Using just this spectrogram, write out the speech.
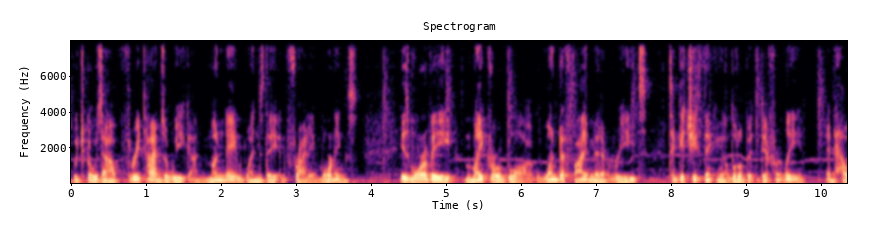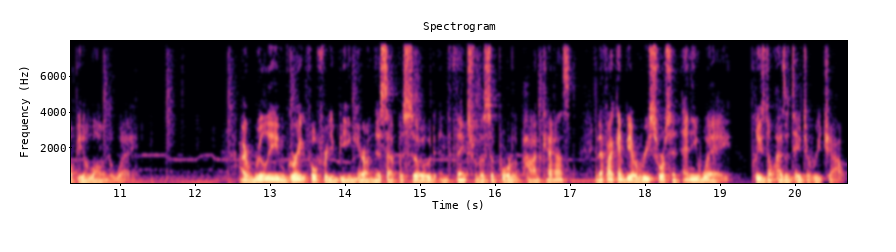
which goes out three times a week on Monday, Wednesday, and Friday mornings, is more of a micro blog, one to five minute reads to get you thinking a little bit differently and help you along the way. I really am grateful for you being here on this episode, and thanks for the support of the podcast. And if I can be a resource in any way, please don't hesitate to reach out.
